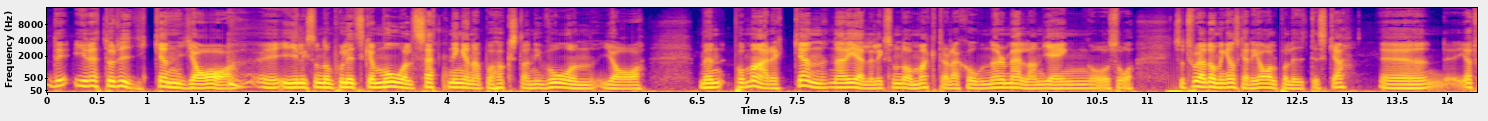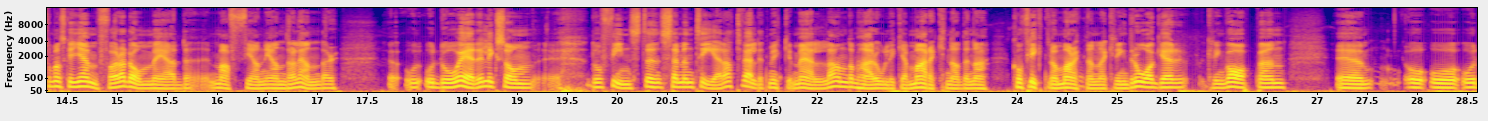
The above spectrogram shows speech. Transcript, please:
det, i retoriken ja, eh, i liksom de politiska målsättningarna på högsta nivån ja. Men på marken när det gäller liksom de maktrelationer mellan gäng och så Så tror jag de är ganska realpolitiska. Eh, jag tror man ska jämföra dem med maffian i andra länder. Eh, och, och, då är det liksom Då finns det cementerat väldigt mycket mellan de här olika marknaderna Konflikterna om marknaderna kring droger, kring vapen eh, och, och, och,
